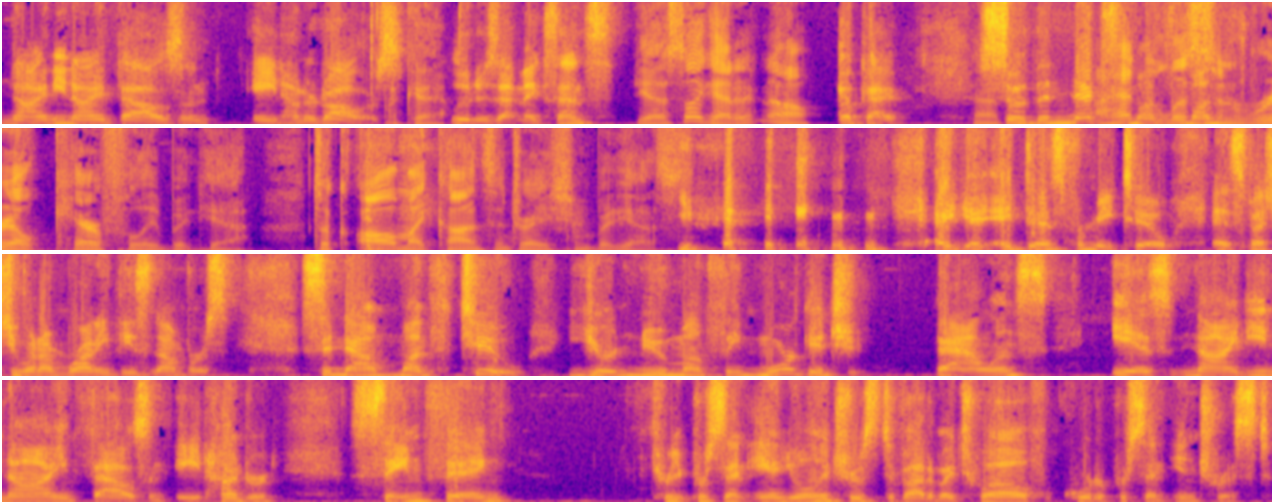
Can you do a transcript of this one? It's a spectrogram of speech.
$99,800. Okay. Lou, does that make sense? Yes, I get it. No, Okay. Yeah. So the next I had month, to listen month real carefully, but yeah, took all my concentration. But yes, it, it- does for me too, especially when I'm running these numbers. So now, month two, your new monthly mortgage balance is ninety nine thousand eight hundred. Same thing, three percent annual interest divided by twelve, quarter percent interest.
